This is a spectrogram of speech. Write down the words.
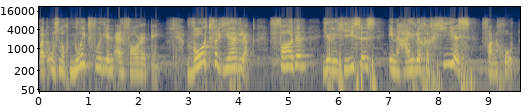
wat ons nog nooit voorheen ervaar het nie. Word verheerlik, Vader, Here Jesus en Heilige Gees van God.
